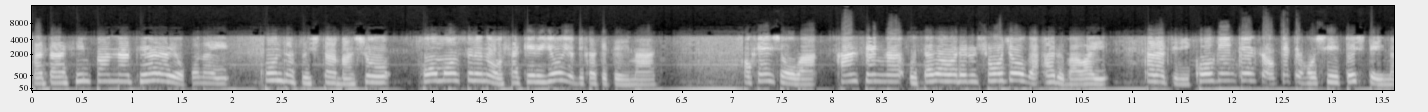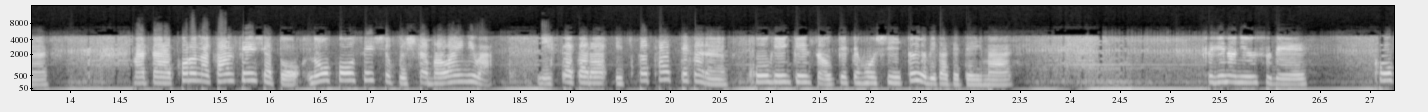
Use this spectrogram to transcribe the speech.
また頻繁な手洗いを行い、混雑した場所を訪問するのを避けるよう呼びかけています。保健省は感染が疑われる症状がある場合、直ちに抗原検査を受けてほしいとしています。また、コロナ感染者と濃厚接触した場合には、3日から5日経ってから抗原検査を受けてほしいと呼びかけています。次のニュースです。国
